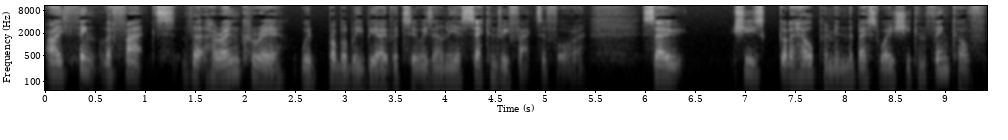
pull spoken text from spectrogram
I think the fact that her own career would probably be over too is only a secondary factor for her. So she's got to help him in the best way she can think of.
